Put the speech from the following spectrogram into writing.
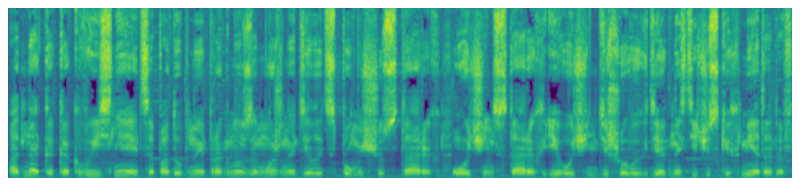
Однако, как выясняется, подобные прогнозы можно делать с помощью старых, очень старых и очень дешевых диагностических методов,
